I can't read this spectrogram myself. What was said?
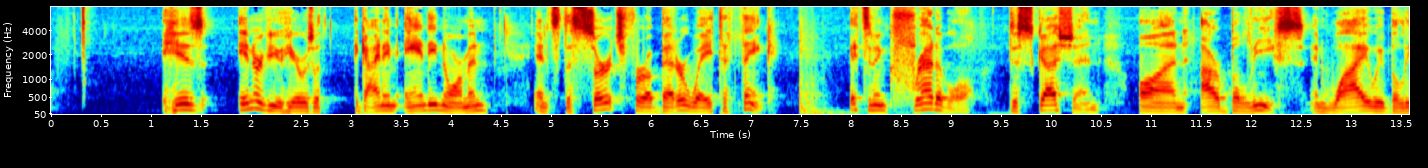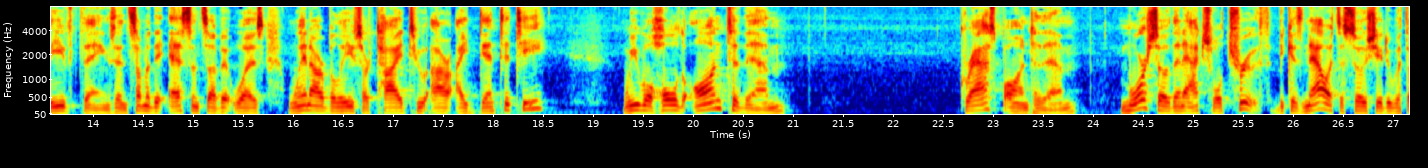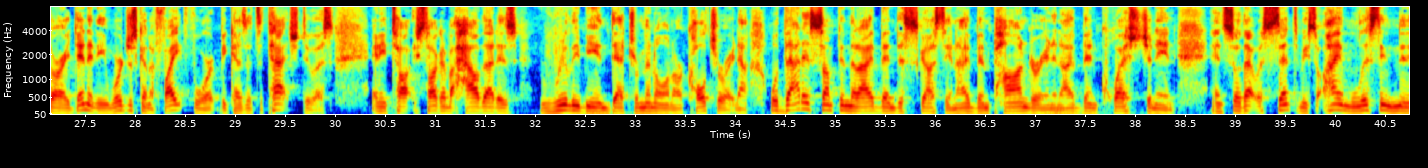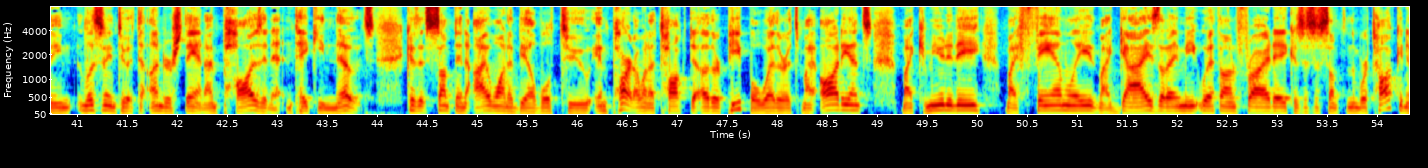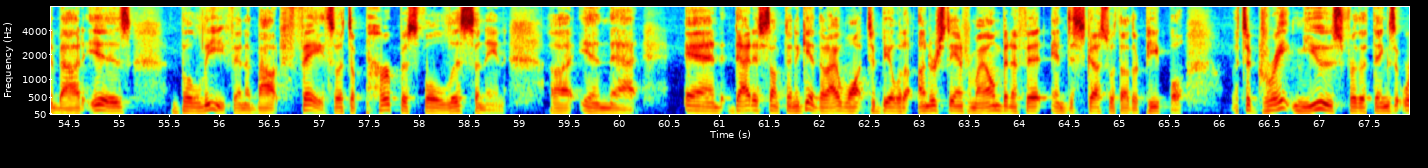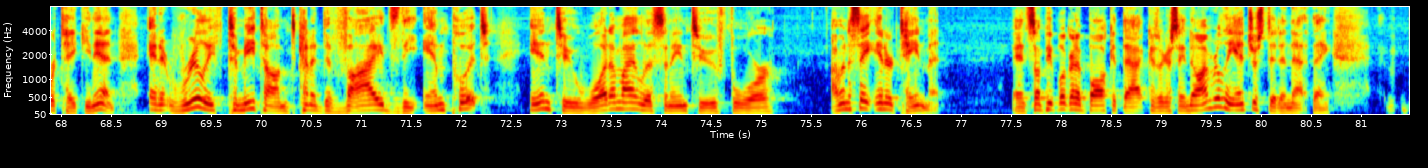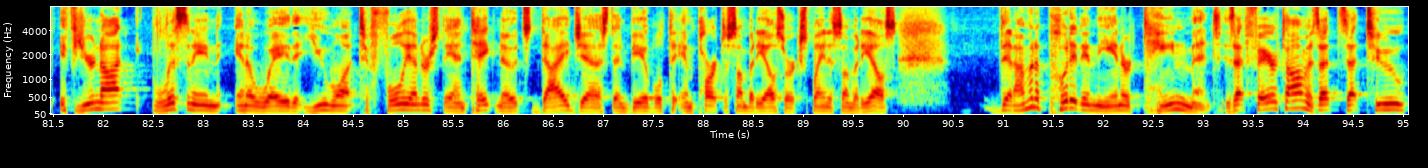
his interview here was with a guy named Andy Norman, and it's the search for a better way to think. It's an incredible discussion on our beliefs and why we believe things. And some of the essence of it was when our beliefs are tied to our identity, we will hold on to them, grasp onto them, more so than actual truth because now it's associated with our identity. We're just going to fight for it because it's attached to us. And he talk, he's talking about how that is really being detrimental in our culture right now. Well, that is something that I've been discussing, I've been pondering, and I've been questioning. And so that was sent to me. So I am listening, listening to it to understand. I'm pausing it and taking notes because it's something I want to be able to impart. I want to talk to other people, whether it's my audience, my community, my family, my guys that I meet with on Friday, because this is something that we're talking talking about is belief and about faith. So it's a purposeful listening uh, in that. And that is something, again, that I want to be able to understand for my own benefit and discuss with other people. It's a great muse for the things that we're taking in. And it really, to me, Tom, kind of divides the input into what am I listening to for, I'm going to say entertainment. And some people are going to balk at that because they're going to say, no, I'm really interested in that thing if you're not listening in a way that you want to fully understand, take notes, digest, and be able to impart to somebody else or explain to somebody else, then I'm going to put it in the entertainment. Is that fair, Tom? Is that is that too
